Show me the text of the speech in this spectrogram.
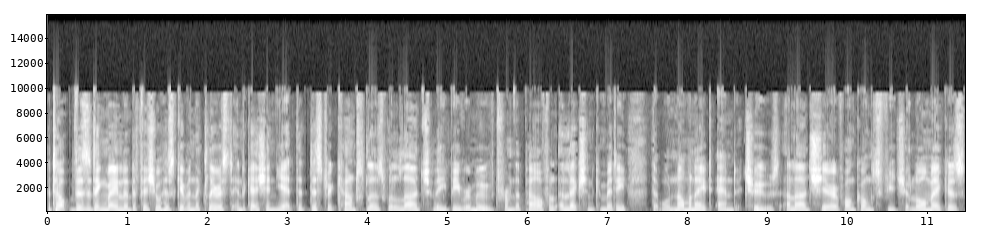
A top visiting mainland official has given the clearest indication yet that district councillors will largely be removed from the powerful election committee that will nominate and choose a large share of Hong Kong's future lawmakers.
